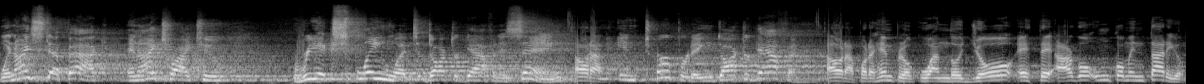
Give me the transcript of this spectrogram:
when I step back and I try to re explain what Dr. Gaffin is saying, Ahora- I'm interpreting Dr. Gaffin. Ahora, por ejemplo, cuando yo este, hago un comentario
